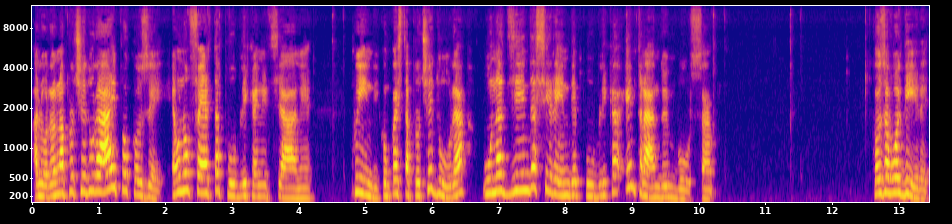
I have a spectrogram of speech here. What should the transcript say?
Allora, una procedura AIPO cos'è? È un'offerta pubblica iniziale. Quindi con questa procedura un'azienda si rende pubblica entrando in borsa. Cosa vuol dire?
